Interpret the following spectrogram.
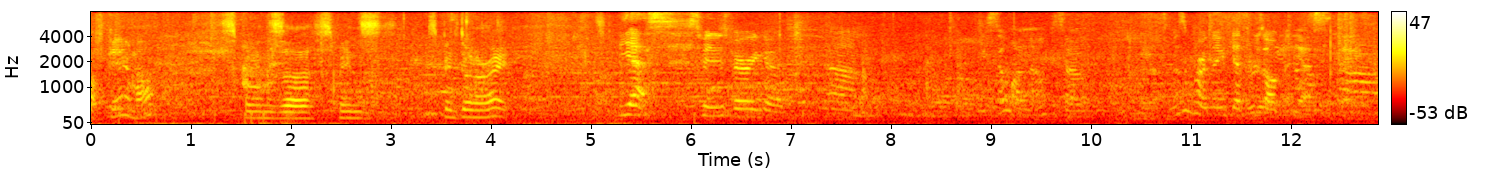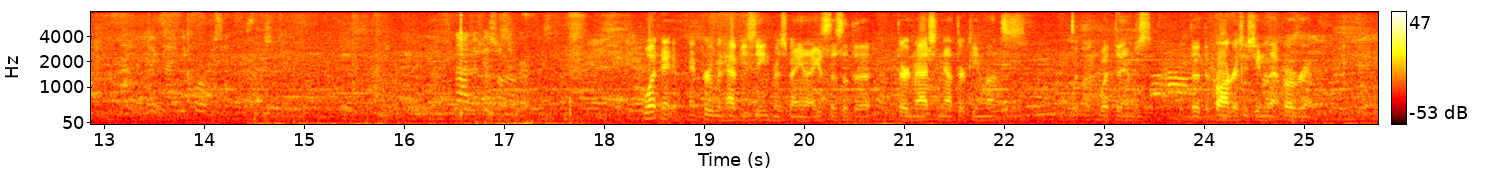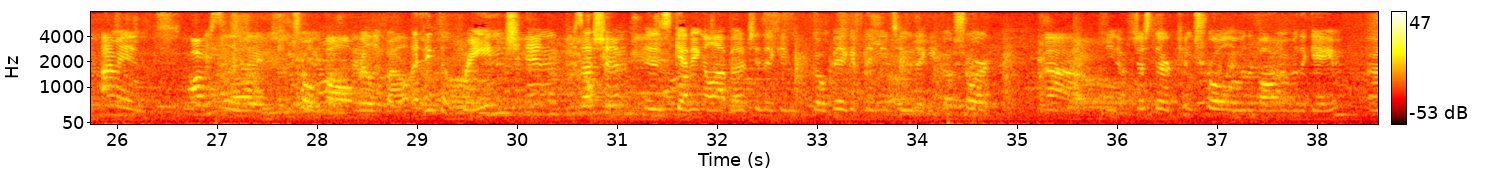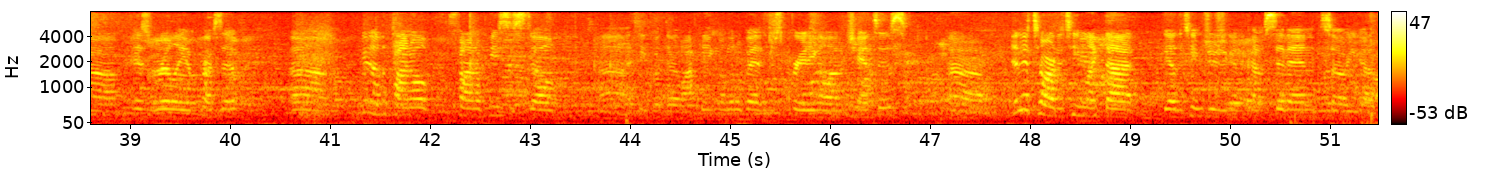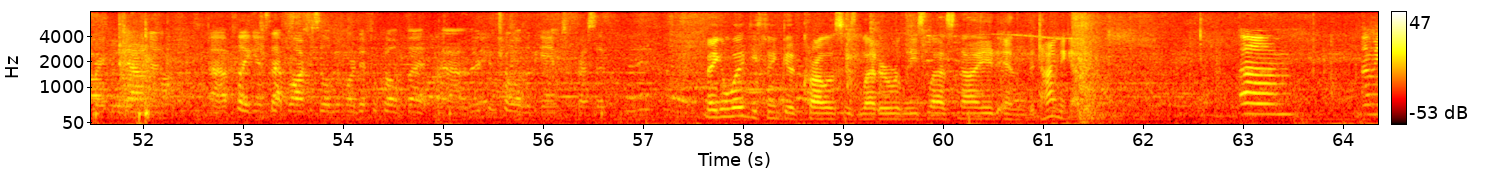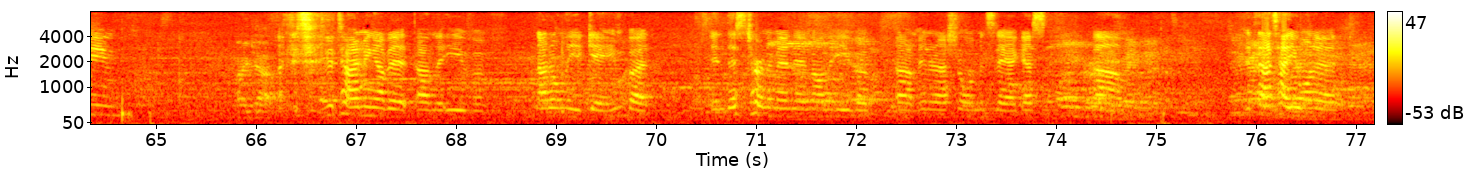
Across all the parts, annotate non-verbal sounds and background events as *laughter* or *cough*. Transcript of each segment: Tough game, huh? Spain's uh, Spain's Spain's doing all right. Yes, Spain is very good. Um, we still won though, so that's the most important thing. Get the result, but yes, like 94% possession. Not an official number. What improvement have you seen from Spain? I guess this is the third match in now 13 months. With- With them, just the, the progress you've seen in that program. I mean, obviously they control the ball really well. I think the range in possession is getting a lot better too. They can go big if they need to. They can go short. Um, you know, just their control over the ball and over the game um, is really impressive. Um, you know, the final final piece is still, uh, I think, what they're lacking a little bit, just creating a lot of chances. Um, and it's hard. A team like that, the other team's usually going to kind of sit in, so you got to break them down and uh, play against that block. is a little bit more difficult, but uh, their control over the game is impressive. Megan, what did you think of Carlos's letter released last night and the timing of it? Um, I mean, *laughs* the timing of it on the eve of not only a game, but in this tournament and on the eve of um, International Women's Day, I guess. Um, if that's how you want to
